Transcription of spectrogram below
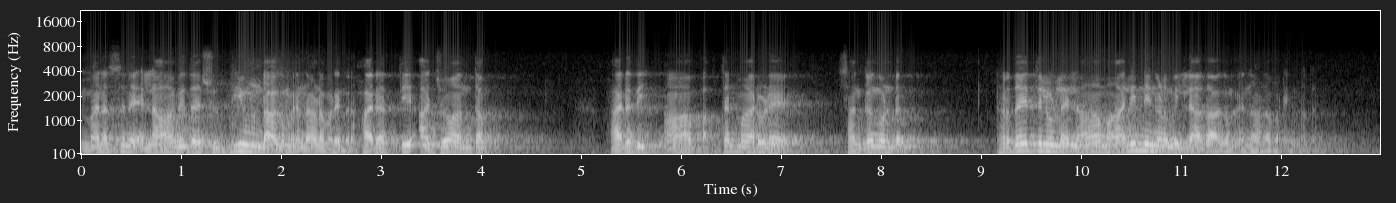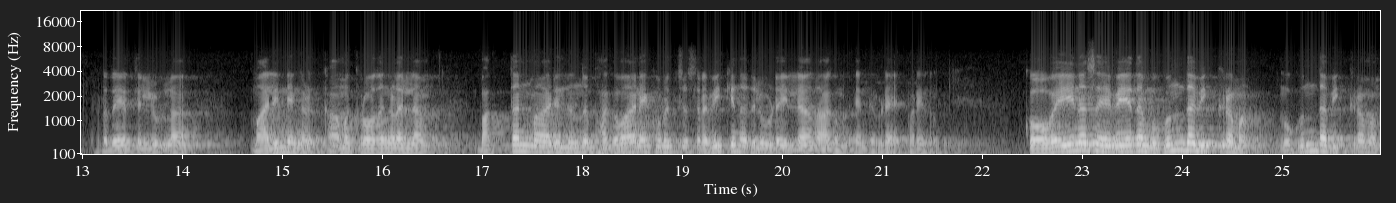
മനസ്സിന് എല്ലാവിധ ശുദ്ധിയും ഉണ്ടാകും എന്നാണ് പറയുന്നത്. ഹരത്തി അജോ അന്തം. ഹരതി ആ ഭക്തന്മാരുടെ സംഘം കൊണ്ട് ഹൃദയത്തിലുള്ള എല്ലാ മാലിന്യങ്ങളും ഇല്ലാതാകും എന്നാണ് പറയുന്നത്. ഹൃദയത്തിലുള്ള മാലിന്യങ്ങൾ കാമക്രോധങ്ങളെല്ലാം ഭക്തന്മാരിൽ നിന്ന് ഭഗവാനെക്കുറിച്ച് ശ്രവിക്കുന്നതിലൂടെ ഇല്ലാതാകും എന്നിവിടെ പറയുന്നു. കോവൈന സേവേദ മുകുന്ദ വിക്രമം മുകുന്ദ വിക്രമം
